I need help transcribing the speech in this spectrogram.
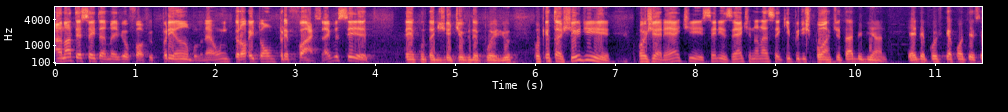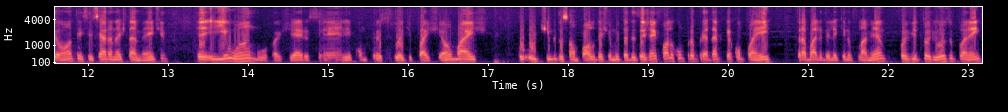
Anota essa aí também, viu, Fausto? Preâmbulo, né? Um introito a um prefácio. Aí você tem a conta adjetivo depois, viu? Porque tá cheio de Rogerete e Senizete na nossa equipe de esporte, tá, Bibiana? E aí depois do que aconteceu ontem, sincero, honestamente, e eu amo o Rogério Ceni como pessoa de paixão, mas o, o, time do São Paulo deixa muito a desejar e falo com propriedade porque acompanhei o trabalho dele aqui no Flamengo, foi vitorioso, porém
